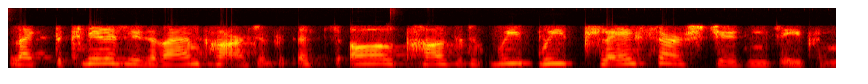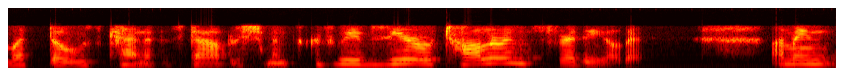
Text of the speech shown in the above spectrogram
Like the community that I'm part of, it's all positive. We we place our students even with those kind of establishments because we have zero tolerance for the other. I mean,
